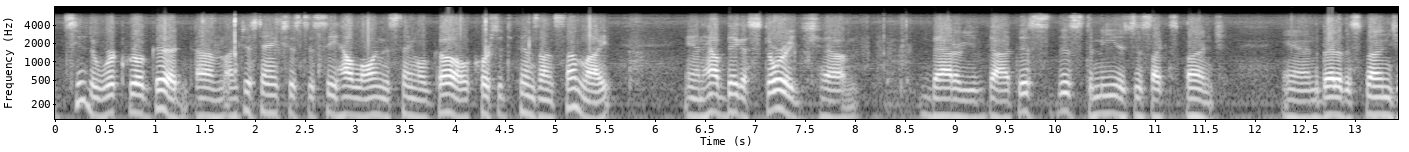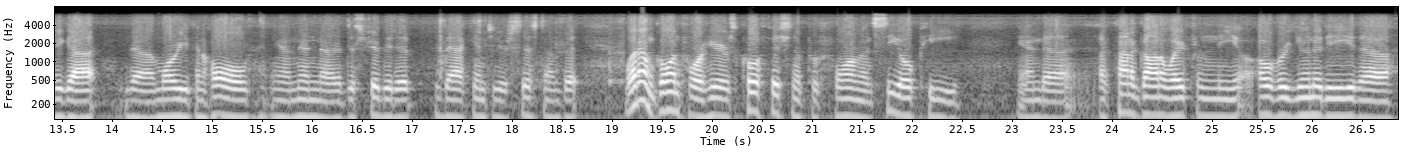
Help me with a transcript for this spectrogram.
it seems to work real good. Um, I'm just anxious to see how long this thing will go. Of course, it depends on sunlight and how big a storage um, battery you've got. This, this to me is just like a sponge. And the better the sponge you got, the more you can hold and then uh, distribute it back into your system. But what I'm going for here is coefficient of performance, COP and uh, I've kind of gone away from the over unity, the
